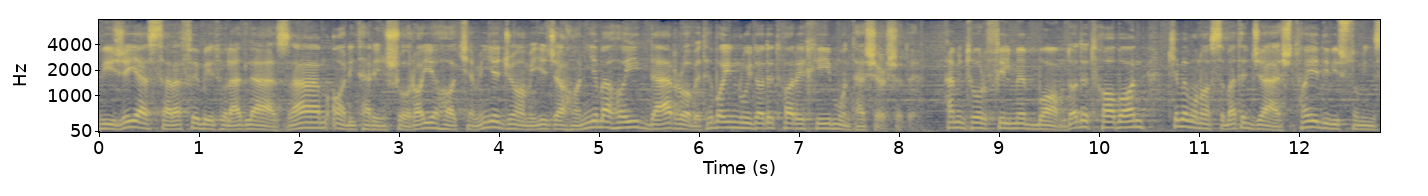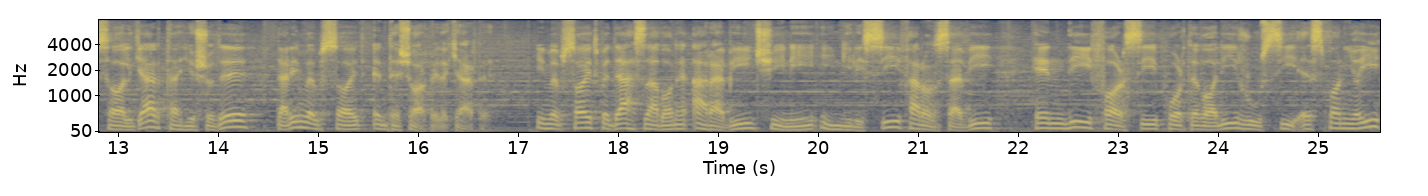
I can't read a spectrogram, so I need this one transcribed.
ویژه از طرف بیت العدل اعظم عالی ترین شورای حاکمی جامعه جهانی بهایی در رابطه با این رویداد تاریخی منتشر شده. همینطور فیلم بامداد تابان که به مناسبت جشنهای دیویستومین سالگرد تهیه شده در این وبسایت انتشار پیدا کرده. این وبسایت به ده زبان عربی، چینی، انگلیسی، فرانسوی، هندی، فارسی، پرتغالی، روسی، اسپانیایی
